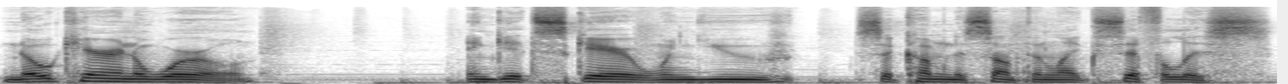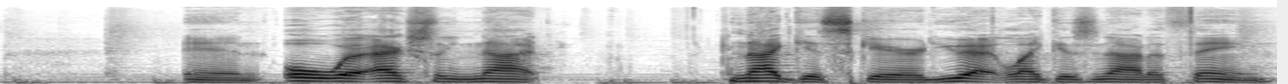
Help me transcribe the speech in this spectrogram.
No care in the world. And get scared when you succumb to something like syphilis. And oh well actually not not get scared. You act like it's not a thing.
